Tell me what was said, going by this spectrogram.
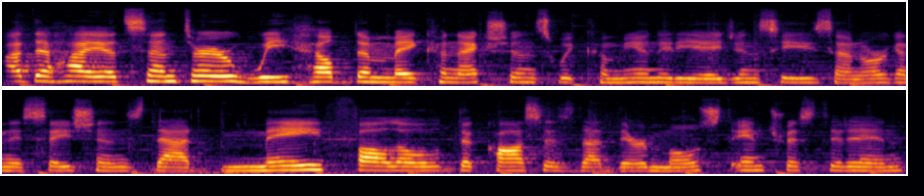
At the Hyatt Center, we help them make connections with community agencies and organizations that may follow the causes that they're most interested in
